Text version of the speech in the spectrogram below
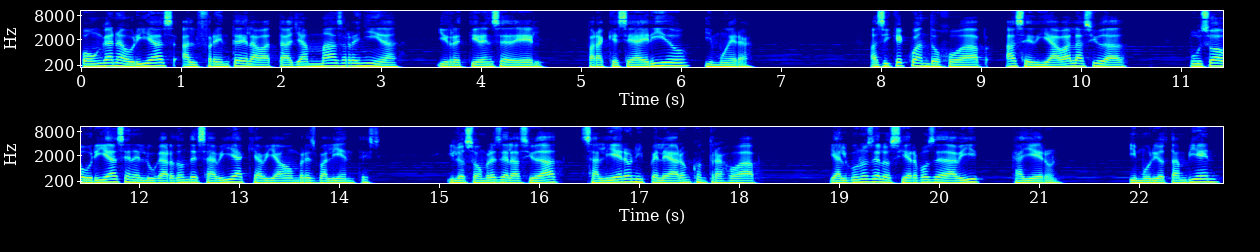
Pongan a Urias al frente de la batalla más reñida y retírense de él, para que sea herido y muera. Así que cuando Joab asediaba la ciudad, puso a Urias en el lugar donde sabía que había hombres valientes. Y los hombres de la ciudad salieron y pelearon contra Joab, y algunos de los siervos de David cayeron, y murió también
